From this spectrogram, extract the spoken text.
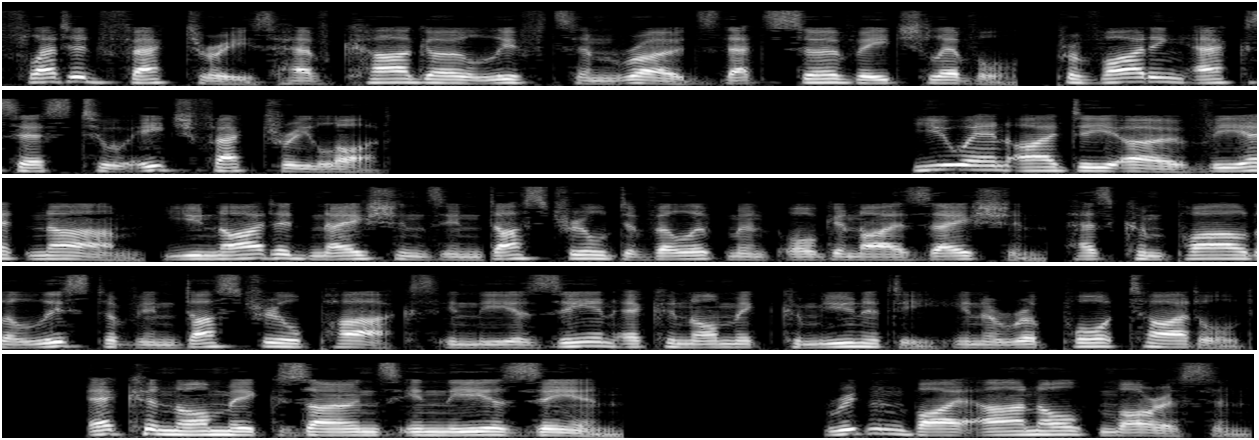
Flatted factories have cargo lifts and roads that serve each level, providing access to each factory lot. UNIDO Vietnam United Nations Industrial Development Organization has compiled a list of industrial parks in the ASEAN Economic Community in a report titled, "'Economic Zones in the ASEAN' written by Arnold Morrison.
